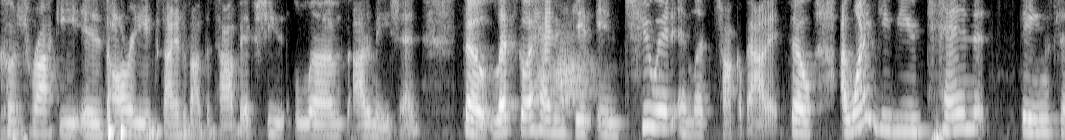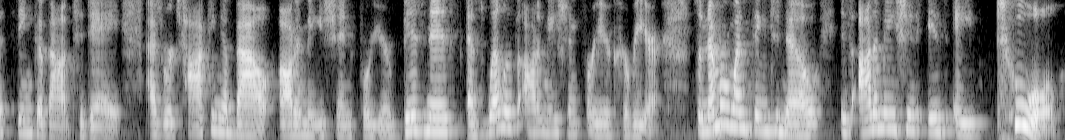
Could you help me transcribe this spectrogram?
Coach Rocky is already excited about the topic. She loves automation. So let's go ahead and get into it and let's talk about it. So I want to give you 10 things to think about today as we're talking about automation for your business as well as automation for your career. So, number one thing to know is automation is a tool,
